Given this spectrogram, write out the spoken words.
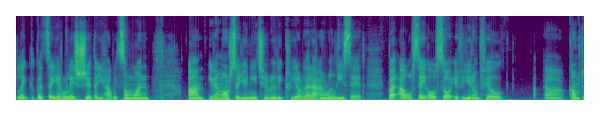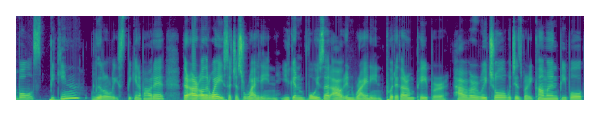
like let's say a relationship that you have with someone. Um, even more so you need to really clear that out and release it. But i will say also if you don't feel uh, comfortable speaking literally speaking about it there are other ways such as writing. You can voice that out in writing. Put it out on paper. Have a ritual which is very common. People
